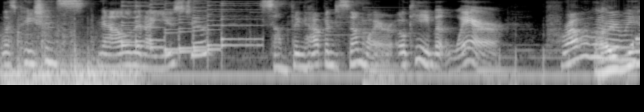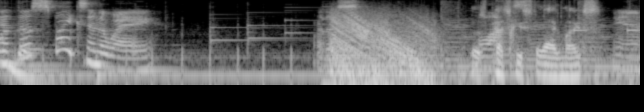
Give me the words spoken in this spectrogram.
less patience now than I used to. Something happened somewhere. Okay, but where? Probably I where we had those spikes in the way. Or those. Those Blocks. pesky stalagmites. Yeah.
